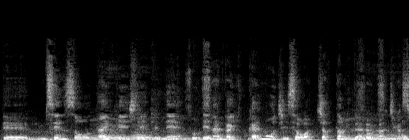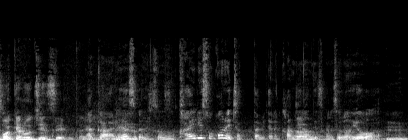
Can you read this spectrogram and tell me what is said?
てうん。戦争を体験しててね、うんそうですね。でなんか一回もう人生終わっちゃったみたいな感じがするお化けの人生みたいな。なんかあれですかね、うん。その帰り損ねちゃったみたいな感じなんですかね。その要は。うん。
